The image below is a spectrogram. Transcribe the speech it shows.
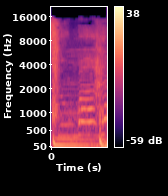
to my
